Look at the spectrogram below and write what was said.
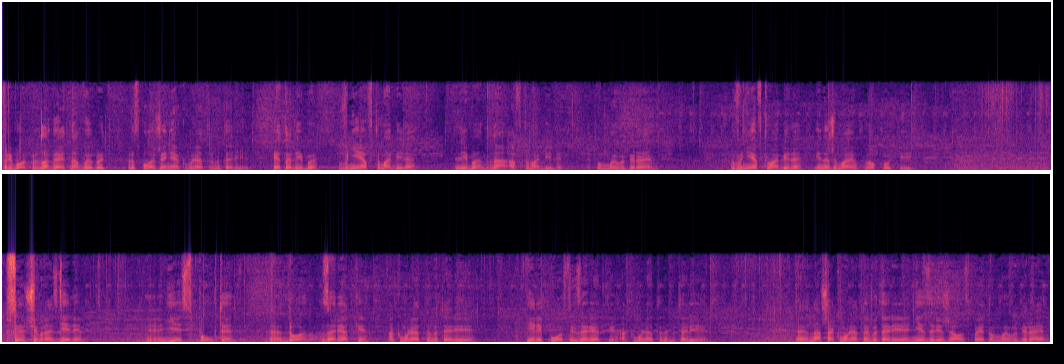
Прибор предлагает нам выбрать расположение аккумуляторной батареи. Это либо вне автомобиля, либо на автомобиле. Поэтому мы выбираем вне автомобиля и нажимаем кнопку ОК. В следующем разделе э, есть пункты э, до зарядки аккумуляторной батареи или после зарядки аккумуляторной батареи. Э, наша аккумуляторная батарея не заряжалась, поэтому мы выбираем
